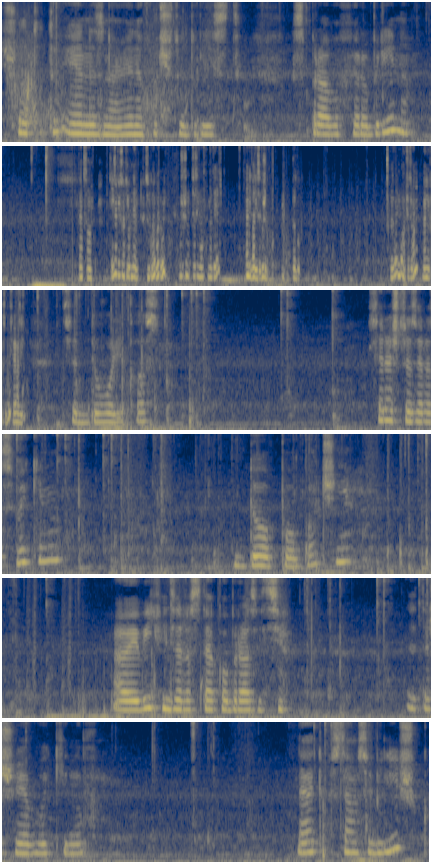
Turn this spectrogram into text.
Що тут? Я не знаю, я не хочу туди лізти. Справи Херобріна. Це доволі класно. Все решта зараз викину. До побачення. А уявіть, він зараз так образиться. За те, що я викинув. Давайте поставимо собі ліжко.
